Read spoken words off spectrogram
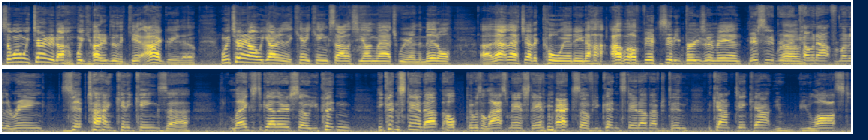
So when we turned it on, we got into the. I agree though. When we turned it on, we got into the Kenny King Silas Young match. We were in the middle. Uh, that match had a cool ending. I, I love Beer City Bruiser, man. Beer City Bruiser Um, coming out from under the ring, zip tying Kenny King's uh, legs together, so you couldn't. He couldn't stand up. The whole it was a last man standing match. So if you couldn't stand up after ten, the count ten count, you you lost.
